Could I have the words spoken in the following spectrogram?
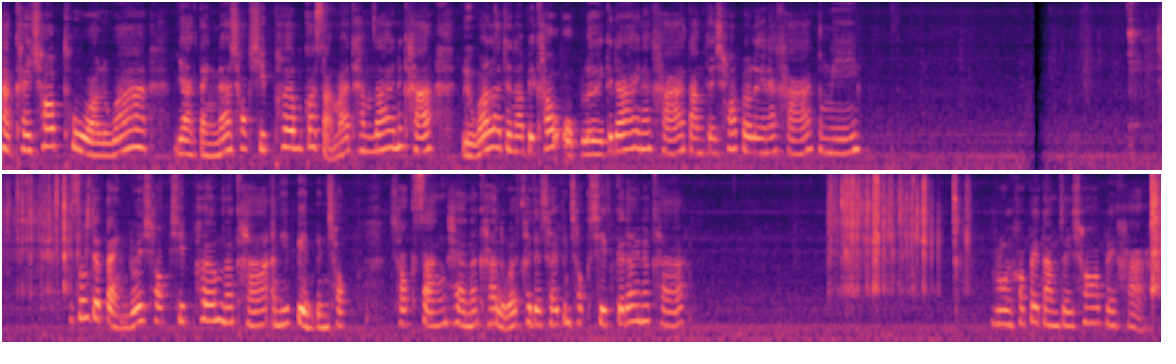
หากใครชอบถั่วหรือว่าอยากแต่งหน้าช็อกชิปเพิ่มก็สามารถทำได้นะคะ หรือว่าเราจะนำไปเข้าอบเลยก็ได้นะคะ ตามใจชอบเราเลยนะคะ ตรงนี้พี่ส้มจะแต่งด้วยช็อกชิปเพิ่มนะคะ อันนี้เปลี่ยนเป็นช็อกช็อกซังแทนนะคะ หรือว่าใครจะใช้เป็นช็อกชิปก็ได้นะคะโรยเข้าไปตามใจชอบเลยค่ะ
